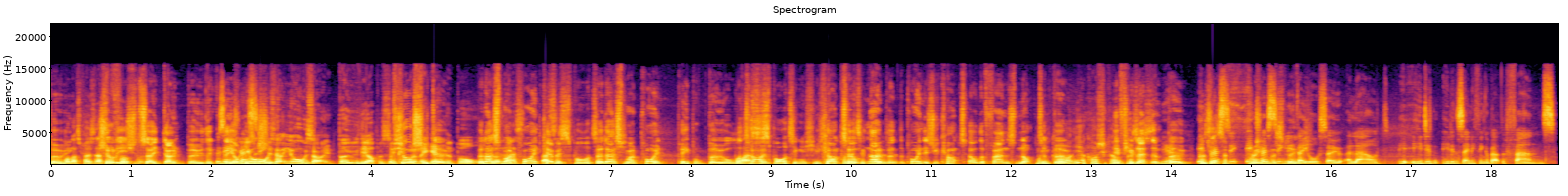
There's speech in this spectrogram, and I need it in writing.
booing, Well, I suppose that's surely you should say don't boo the, was the interesting. You always, you always like, boo the opposition when they get do. the ball. But that's my point, That's Kevin. a sporting But that's issue. my point. People boo all Well, the that's a sporting issue, You it's not can't tell. No, but the point is, you can't tell the fans not Well, to boo. Yeah, of course you can't, If you 'cause let them Yeah. boo. 'Cause it's a Interesting, freedom interestingly, they also allowed. He, he didn't. He didn't say anything about the fans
